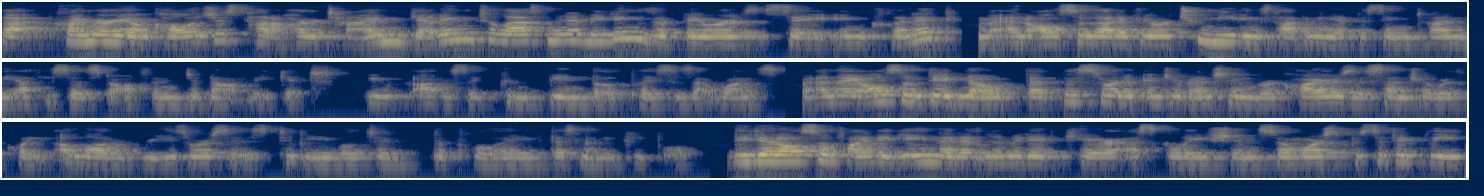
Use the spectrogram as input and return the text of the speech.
that primary oncologists had a hard time getting to last minute meetings if they were, say, in clinic. And also that if there were two meetings happening at the same time, the ethicist often did not make it. You obviously couldn't be in both places at once. And they also did note that this sort of intervention requires a center with quite a lot of resources to be able to deploy this many people. They did also find again that it limited care escalation. So more specifically,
